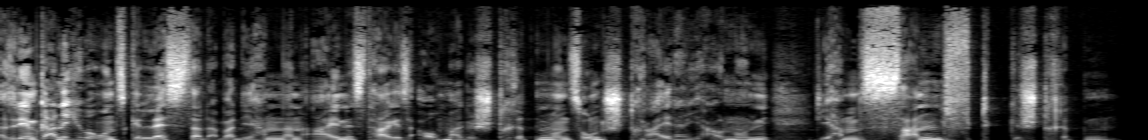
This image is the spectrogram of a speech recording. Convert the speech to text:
Also die haben gar nicht über uns gelästert, aber die haben dann eines Tages auch mal gestritten und so ein Streiter ja auch noch nie. Die haben sanft gestritten.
